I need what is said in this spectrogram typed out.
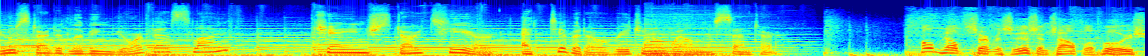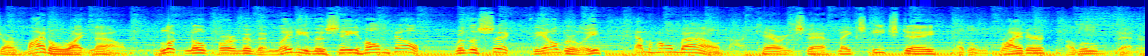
you started living your best life? Change starts here at Thibodaux Regional Wellness Center. Home health services in South Lafourche are vital right now. Look no further than Lady of the Sea Home Health. For the sick, the elderly, and the homebound, our caring staff makes each day a little brighter, a little better.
